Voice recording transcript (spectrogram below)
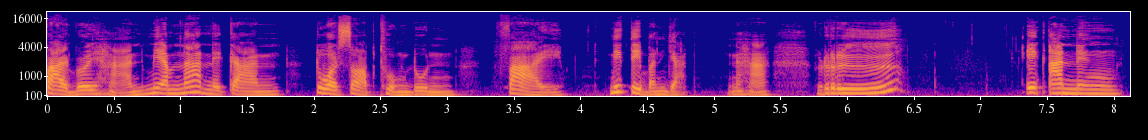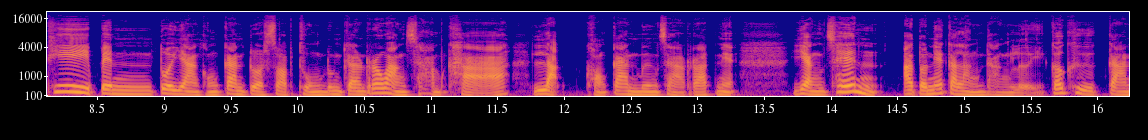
ฝ่ายบริหารมีอำนาจในการตรวจสอบถ่วงดุลฝ่ายนิติบัญญัตินะคะหรือ อีกอันหนึ่งที่เป็นตัวอย่างของการตรวจสอบถ่วงดุลกันระหว่างสามขาหลักของการเมืองสหรัฐเนี่ยอย่างเช่นเอาตอนนี้กำลังดังเลย ก็คือการ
